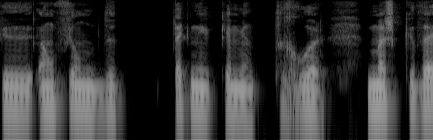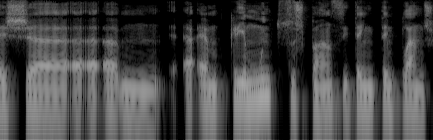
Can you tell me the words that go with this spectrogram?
que é um filme de tecnicamente terror, mas que deixa uh, uh, cria muito suspense e tem, tem planos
